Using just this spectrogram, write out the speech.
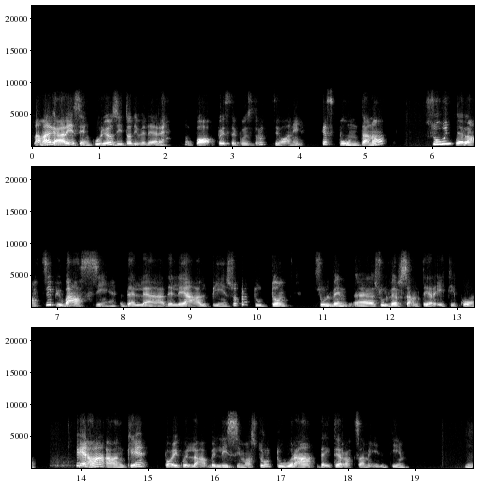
Ma magari si è incuriosito di vedere un po' queste costruzioni che spuntano sui terrazzi più bassi delle, delle Alpi, soprattutto sul, eh, sul versante eretico, che ha anche poi quella bellissima struttura dei terrazzamenti. Mm.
